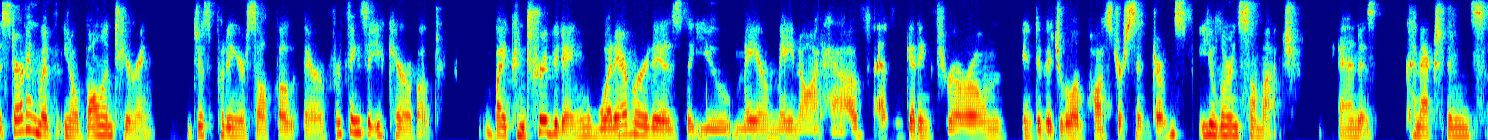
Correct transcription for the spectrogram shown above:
Starting with, you know, volunteering, just putting yourself out there for things that you care about by contributing whatever it is that you may or may not have and getting through our own individual imposter syndromes, you learn so much. And it's connections,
